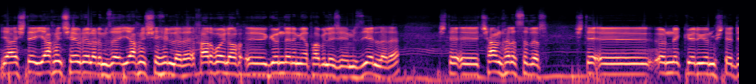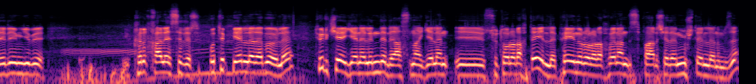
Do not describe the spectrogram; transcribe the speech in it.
Ya işte yakın çevrelerimize, yakın şehirlere, kargoyla e, gönderim yapabileceğimiz yerlere. İşte e, Çankırı'sıdır. İşte e, örnek veriyorum işte dediğim gibi Kırıkkale'sidir. Bu tip yerlere böyle Türkiye genelinde de aslında gelen e, süt olarak değil de peynir olarak falan sipariş eden müşterilerimize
